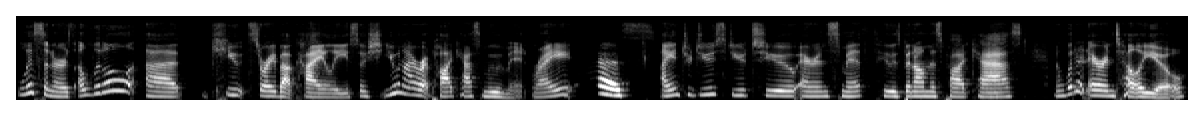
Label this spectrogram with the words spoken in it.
listeners, a little uh, cute story about Kailei. So she, you and I were at Podcast Movement, right? Yes. I introduced you to Erin Smith, who has been on this podcast. And what did Erin tell you?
